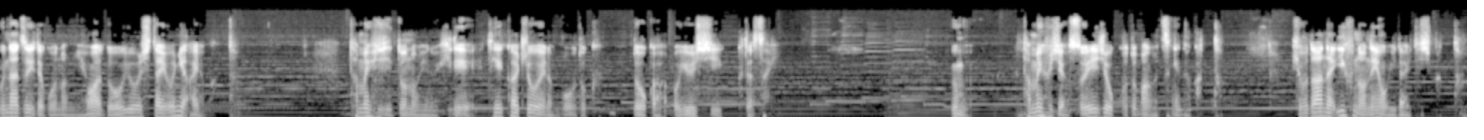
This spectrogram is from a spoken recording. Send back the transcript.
うなずいた五宮は動揺したように謝った。為藤殿への比例、定価教への冒涜、どうかお許しください。うむ。為藤はそれ以上言葉が告げなかった。巨大な畏怖の念を抱いてしまった。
